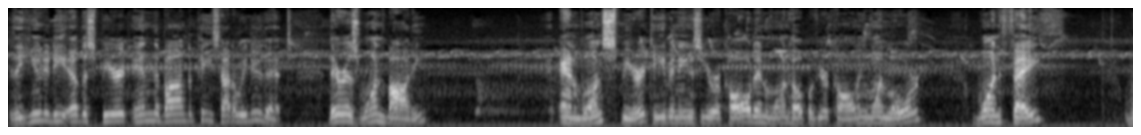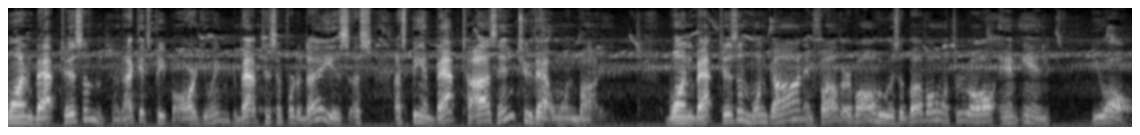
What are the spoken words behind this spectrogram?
the unity of the Spirit in the bond of peace. How do we do that? There is one body and one Spirit, even as you are called, in one hope of your calling, one Lord, one faith, one baptism. Now that gets people arguing. The baptism for today is us, us being baptized into that one body. One baptism, one God and Father of all, who is above all and through all and in you all.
